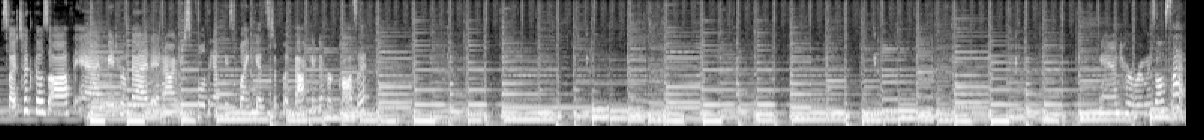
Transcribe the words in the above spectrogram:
So I took those off and made her bed, and now I'm just folding up these blankets to put back into her closet. And her room is all set.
